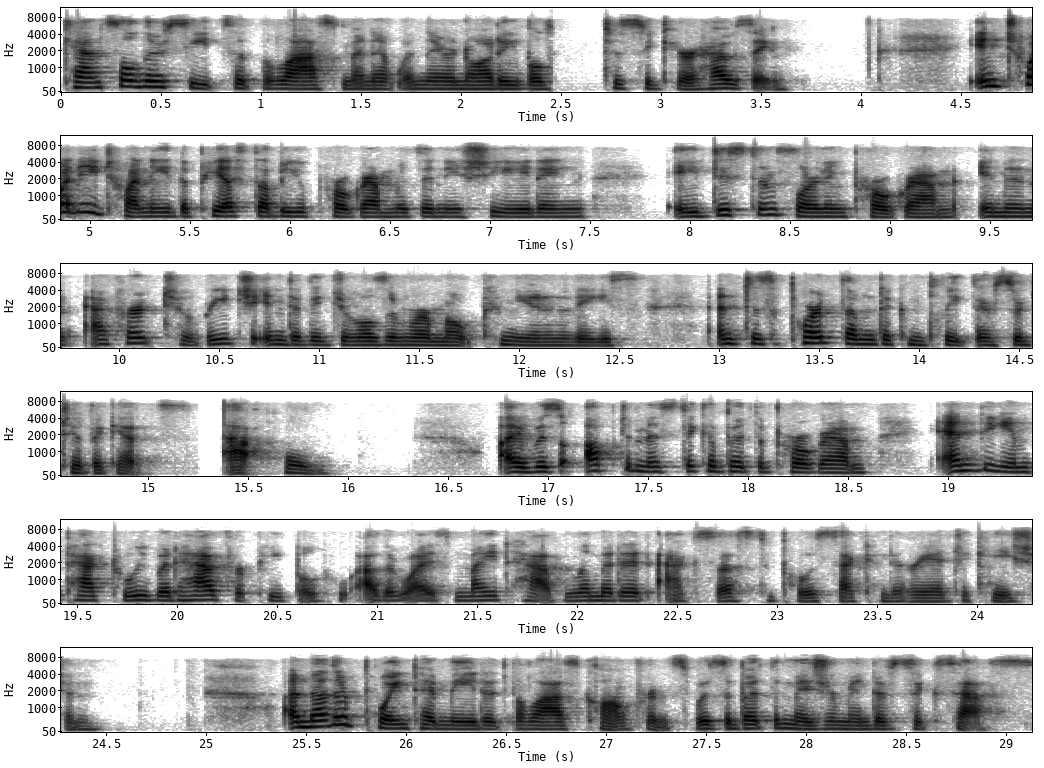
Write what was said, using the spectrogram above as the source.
cancel their seats at the last minute when they are not able to secure housing. In 2020, the PSW program was initiating a distance learning program in an effort to reach individuals in remote communities and to support them to complete their certificates at home. I was optimistic about the program and the impact we would have for people who otherwise might have limited access to post-secondary education. Another point I made at the last conference was about the measurement of success.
